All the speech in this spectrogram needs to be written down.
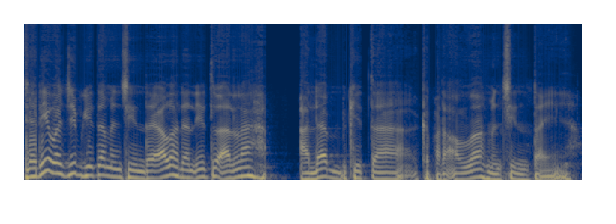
Jadi wajib kita mencintai Allah dan itu adalah adab kita kepada Allah mencintainya.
